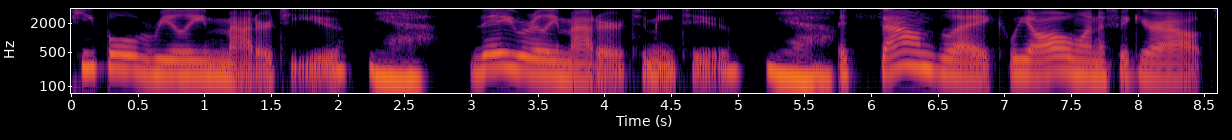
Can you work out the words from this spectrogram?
people really matter to you. Yeah. They really matter to me too. Yeah. It sounds like we all want to figure out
